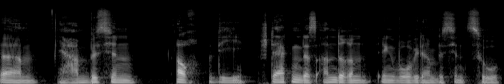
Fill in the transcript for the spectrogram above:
ähm, ja, ein bisschen auch die Stärken des anderen irgendwo wieder ein bisschen zu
